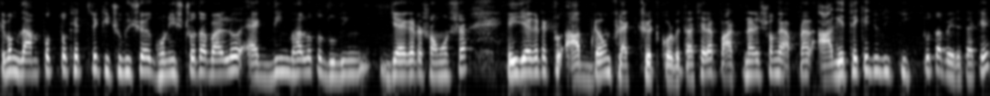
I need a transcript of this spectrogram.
এবং দাম্পত্য ক্ষেত্রে কিছু বিষয়ে ঘনিষ্ঠতা বাড়লেও একদিন ভালো তো দুদিন জায়গাটা সমস্যা। এই জায়গাটা একটু আপ ডাউন ফ্ল্যাকচুয়েট করবে। তাছাড়া পার্টনারের সঙ্গে আপনার আগে থেকে যদি তিক্ততা বেড়ে থাকে,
